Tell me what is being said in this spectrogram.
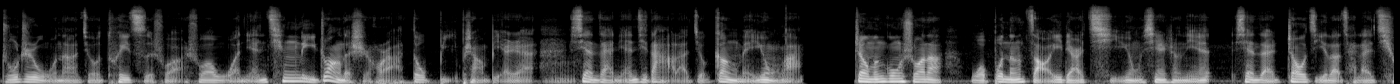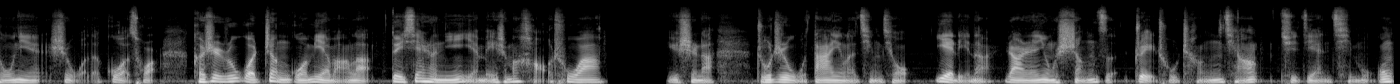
烛之武呢就推辞说：“说我年轻力壮的时候啊，都比不上别人，现在年纪大了就更没用了。”郑文公说呢：“我不能早一点启用先生您，现在着急了才来求您，是我的过错。可是如果郑国灭亡了，对先生您也没什么好处啊。”于是呢，烛之武答应了请求。夜里呢，让人用绳子坠出城墙去见秦穆公。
